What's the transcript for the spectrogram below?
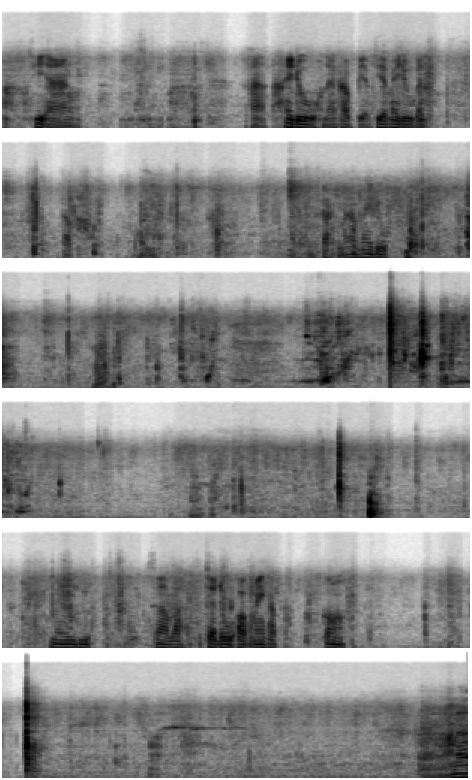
ำที่อ่างอ่าให้ดูนะครับ เปรียบเทียบให้ดูกันครับ น้ำให้ดูไม่ทราบว่าจะดูออกไหมครับ กล้อง น้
